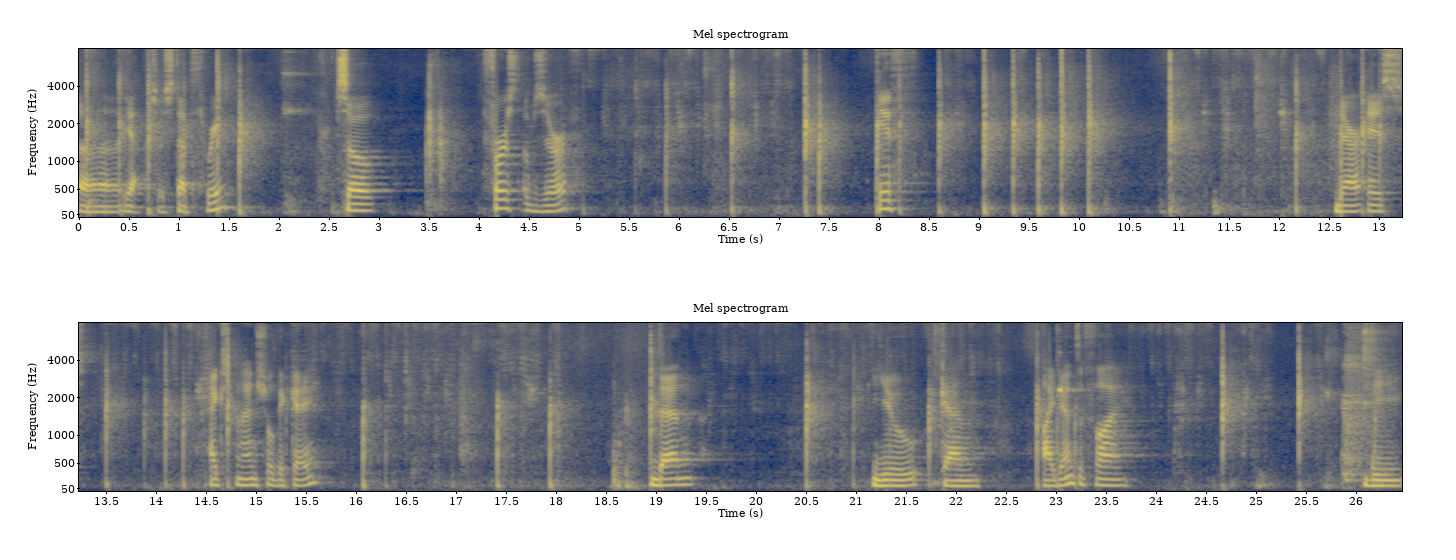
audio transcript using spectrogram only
Uh, yeah, so step three. So first observe if there is exponential decay, then you can identify the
